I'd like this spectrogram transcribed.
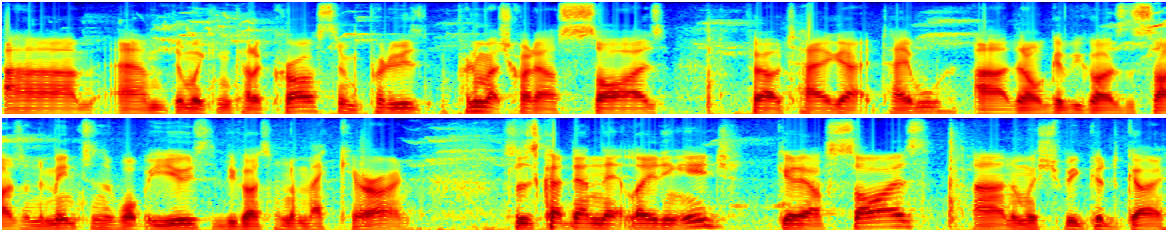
Um, and then we can cut across and pretty, pretty much got our size for our tailgate table. Uh, then I'll give you guys the size and dimensions of what we use if you guys want to make your own. So let's cut down that leading edge, get our size, and then we should be good to go.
